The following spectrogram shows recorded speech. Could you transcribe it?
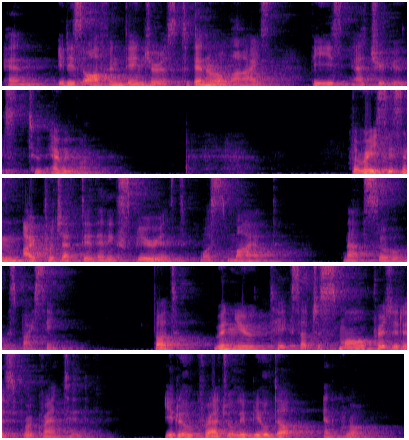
and it is often dangerous to generalize these attributes to everyone. The racism I projected and experienced was mild, not so spicy. But when you take such a small prejudice for granted, it will gradually build up and grow.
